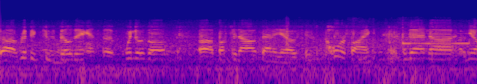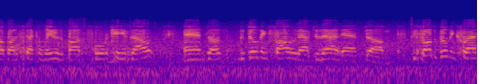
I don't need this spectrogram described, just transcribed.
uh, ripping through the building, and the windows all uh, busted out. And you know, it was, it was horrifying. And then, uh, you know, about a second later, the bottom floor caves out, and uh, the building followed after that, and um, we saw the building crash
